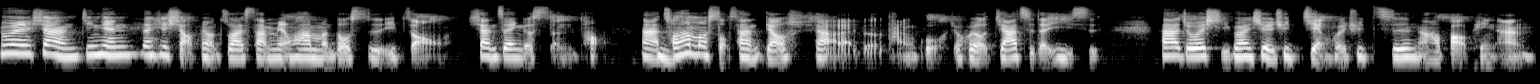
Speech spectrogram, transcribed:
因为像今天那些小朋友坐在上面的话，他们都是一种象征一个神童。那从他们手上掉下来的糖果就会有加持的意思，大家就会习惯性的去捡回去吃，然后保平安。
